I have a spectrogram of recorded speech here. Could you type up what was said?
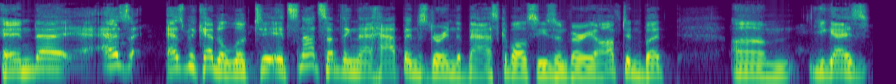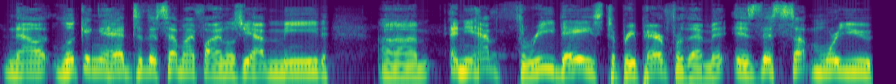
And uh, as as we kind of look to, it's not something that happens during the basketball season very often. But um, you guys now looking ahead to the semifinals, you have Mead, um, and you have three days to prepare for them. Is this something where you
